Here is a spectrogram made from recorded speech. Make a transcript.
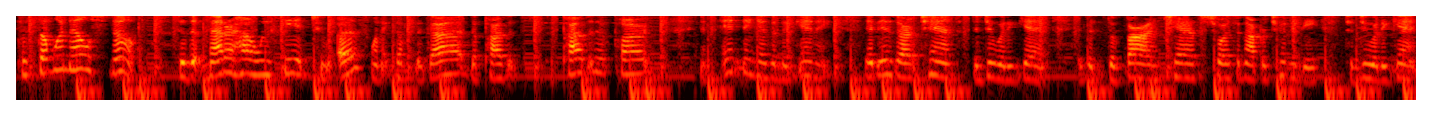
to someone else? No. Does it matter how we see it to us when it comes to God? The positive, the positive part, an ending is a beginning. It is our chance to do it again. It's a divine chance, choice, and opportunity to do it again.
